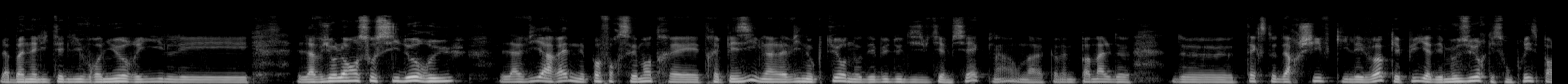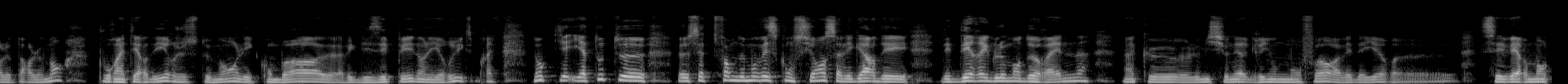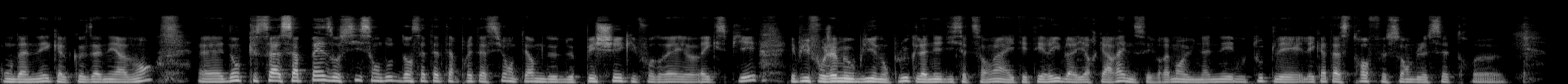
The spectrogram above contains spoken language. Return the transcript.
la banalité de l'ivrognerie, les, la violence aussi de rue, la vie à Rennes n'est pas forcément très très paisible. Hein. La vie nocturne au début du XVIIIe siècle, hein. on a quand même pas mal de, de textes d'archives qui l'évoquent, et puis il y a des mesures qui sont prises par le Parlement pour interdire justement les combats euh, avec des épées dans les rues, bref. Donc il y, a, toute euh, cette forme de mauvaise conscience à l'égard des, des, dérèglements de Rennes, hein, que le missionnaire Grillon de Montfort avait d'ailleurs euh, sévèrement condamné quelques années avant. donc ça, ça pèse aussi sans doute dans cette interprétation en termes de, de péché qu'il faudrait expier. Et puis il faut jamais oublier non plus que l'année 1720 a été terrible ailleurs qu'à Rennes. C'est vraiment une année où toutes les, catastrophes semblent s'être euh,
